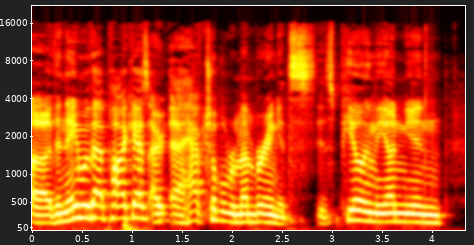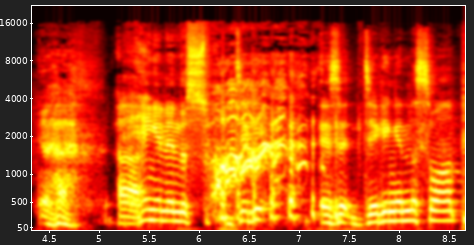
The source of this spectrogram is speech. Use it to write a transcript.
Uh, the name of that podcast, I, I have trouble remembering. It's it's peeling the onion, hanging in the swamp. Is it digging in the swamp?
